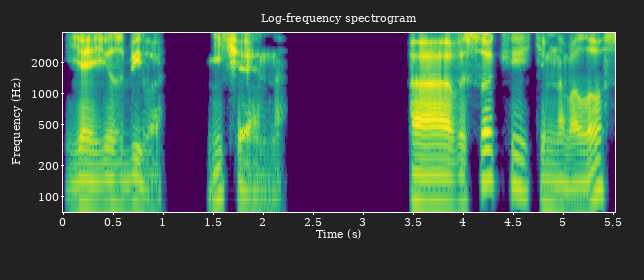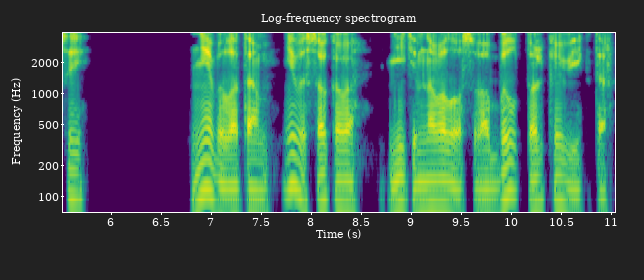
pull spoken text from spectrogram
Я ее сбила. Нечаянно. А высокий, темноволосый... Не было там ни высокого, ни темноволосого, был только Виктор.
